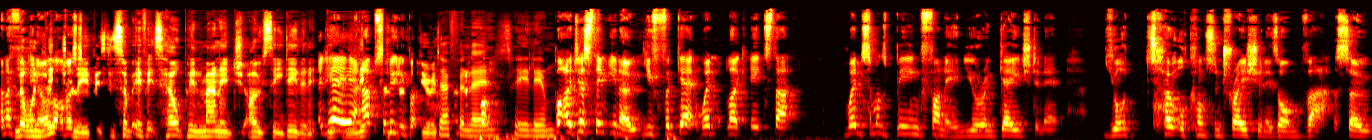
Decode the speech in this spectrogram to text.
and I think, No, you and know, a lot of us, literally, if it's if it's helping manage OCD, then it Yeah, it yeah, absolutely, but- Definitely, it's helium. But I just think you know you forget when like it's that when someone's being funny and you're engaged in it, your total concentration is on that. So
